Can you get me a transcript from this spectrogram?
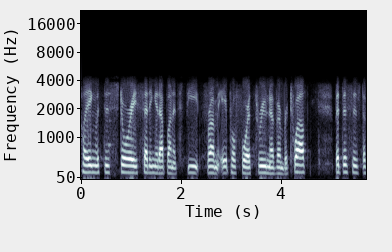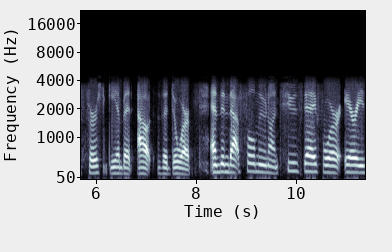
playing with this story, setting it up on its feet from April 4th through November 12th but this is the first gambit out the door. And then that full moon on Tuesday for Aries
